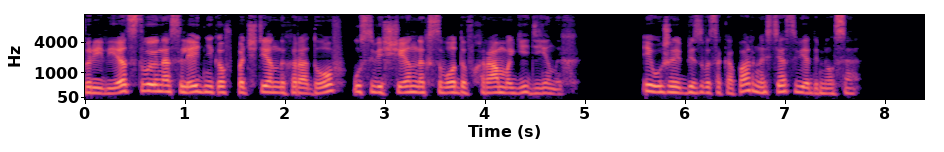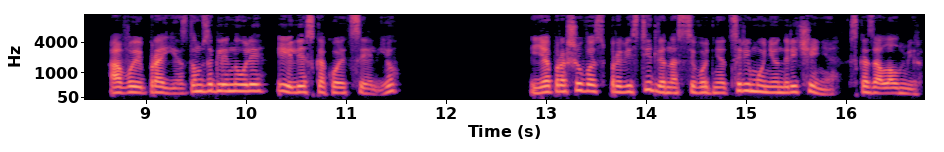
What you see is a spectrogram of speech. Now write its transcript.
«Приветствую наследников почтенных родов у священных сводов храма единых!» И уже без высокопарности осведомился. «А вы проездом заглянули или с какой целью?» «Я прошу вас провести для нас сегодня церемонию наречения», — сказал Алмир.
